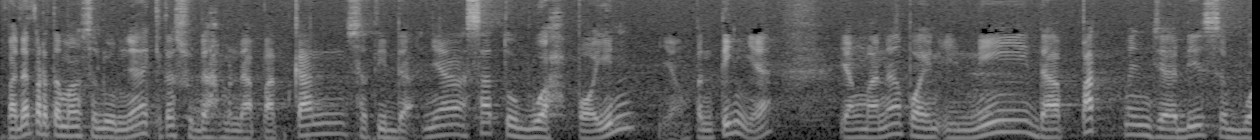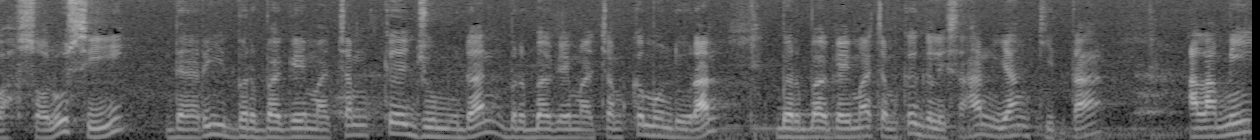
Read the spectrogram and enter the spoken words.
Pada pertemuan sebelumnya kita sudah mendapatkan setidaknya satu buah poin yang penting ya, yang mana poin ini dapat menjadi sebuah solusi dari berbagai macam kejumudan, berbagai macam kemunduran, berbagai macam kegelisahan yang kita alami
